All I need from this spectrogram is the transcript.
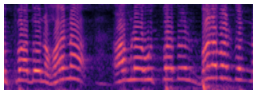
উৎপাদন হয় না। আমরা উৎপাদন বাড়াবার জন্য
